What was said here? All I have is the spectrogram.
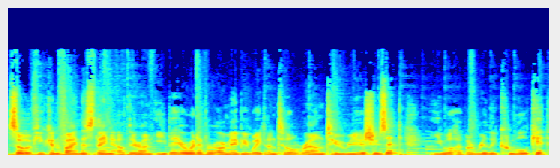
So if you can find this thing out there on eBay or whatever, or maybe wait until round two reissues it, you will have a really cool kit.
